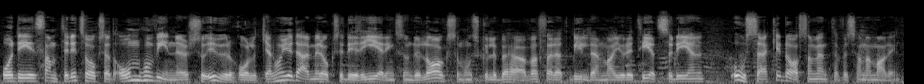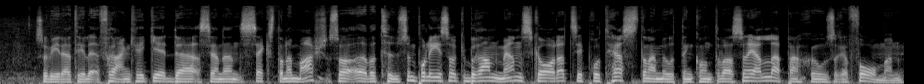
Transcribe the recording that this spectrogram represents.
Och det är samtidigt så också att om hon vinner så urholkar hon ju därmed också det regeringsunderlag som hon skulle behöva för att bilda en majoritet. Så det är en osäker dag som väntar för Sanna Marin. Så vidare till Frankrike där sedan den 16 mars så har över tusen poliser och brandmän skadats i protesterna mot den kontroversiella pensionsreformen.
